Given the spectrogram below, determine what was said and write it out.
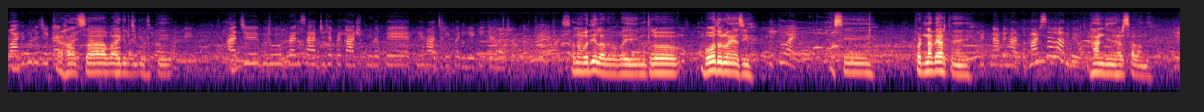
ਵਾਹਿਗੁਰੂ ਜੀ ਕਾ ਖਾਲਸਾ ਵਾਹਿਗੁਰੂ ਜੀ ਕੀ ਫਤਿਹ। ਅੱਜ ਗੁਰੂ ਗ੍ਰੰਥ ਸਾਹਿਬ ਜੀ ਦੇ ਪ੍ਰਕਾਸ਼ ਪੁਰਬ ਤੇ ਇੱਥੇ ਹਾਜ਼ਰੀ ਭਰੀ ਹੈ ਕੀ ਕਹਿਣਾ ਚਾਹੋਗੇ? ਸਾਨੂੰ ਵਧੀਆ ਲੱਗਦਾ ਬਾਬਾ ਜੀ ਮਤਲਬ ਬਹੁਤ ਦੂਰੋਂ ਆਏ ਅਸੀਂ। ਕਿੱਥੋਂ ਆਏ ਹੋ? ਅਸੀਂ ਪਟਨਾ ਬਿਹਾਰ ਤੋਂ ਆਏ ਜੀ। ਪਟਨਾ ਬਿਹਾਰ ਤੋਂ ਹਰ ਸਾਲ ਆਉਂਦੇ ਹੋ? ਹਾਂਜੀ ਹਰ ਸਾਲ ਆਉਂਦੇ ਤੇ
